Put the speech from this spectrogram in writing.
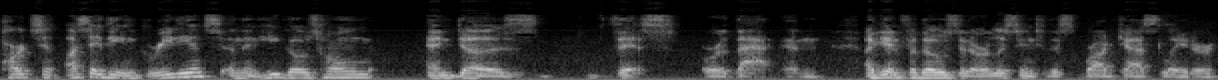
parts. In, I say the ingredients, and then he goes home and does this or that, and again, for those that are listening to this broadcast later,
